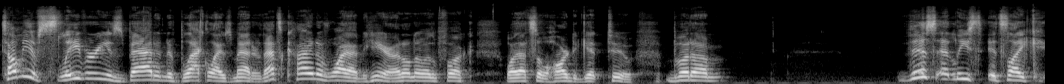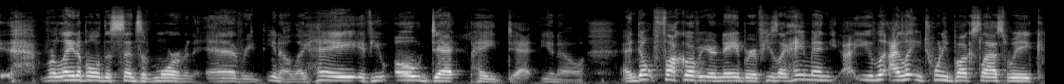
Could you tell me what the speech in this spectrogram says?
Tell me if slavery is bad and if black lives matter. That's kind of why i'm here. I don't know the fuck why that's so hard to get to. But um this at least it's like relatable in the sense of more of an every you know like hey if you owe debt pay debt you know. And don't fuck over your neighbor if he's like hey man you, i lent you 20 bucks last week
